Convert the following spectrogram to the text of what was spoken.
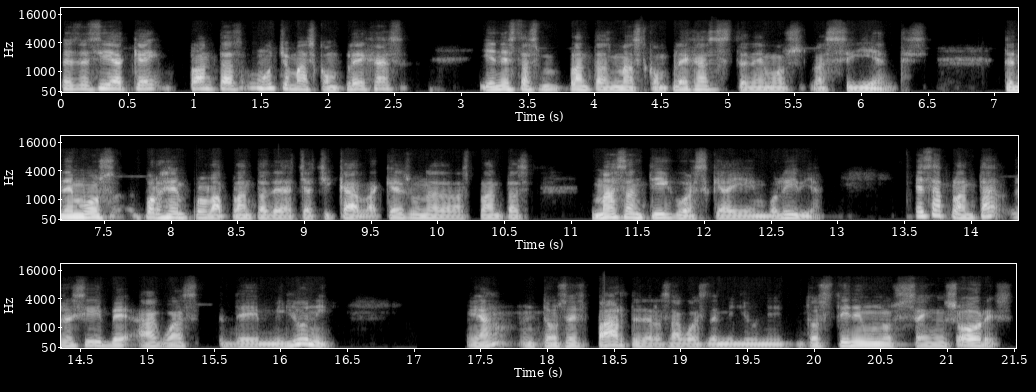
Les decía que plantas mucho más complejas y en estas plantas más complejas tenemos las siguientes. Tenemos, por ejemplo, la planta de achachicala, que es una de las plantas más antiguas que hay en Bolivia. Esa planta recibe aguas de Milluni, ¿ya? Entonces, parte de las aguas de Milluni. Entonces, tienen unos sensores,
